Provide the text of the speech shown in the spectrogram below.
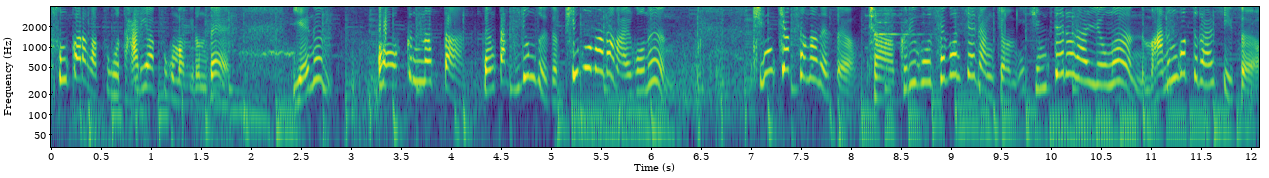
손가락 아프고 다리 아프고 막 이런데 얘는 어 끝났다. 그냥 딱 이 정도였어요. 피곤하다 말고는 진짜 편안했어요. 자, 그리고 세 번째 장점. 이 짐대를 활용한 많은 것들을 할 수 있어요.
